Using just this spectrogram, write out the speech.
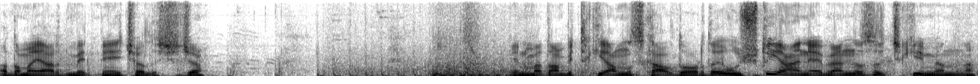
Adama yardım etmeye çalışacağım. Benim adam bir tık yalnız kaldı orada. Uçtu yani. Ben nasıl çıkayım yanına?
